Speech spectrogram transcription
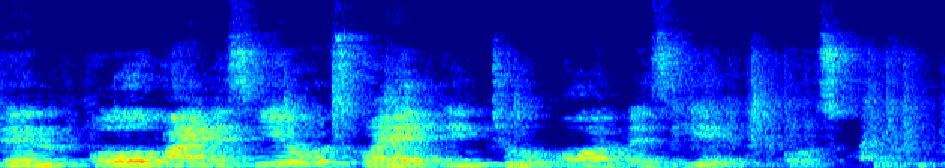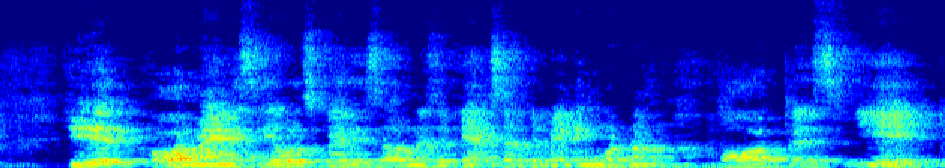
then O minus A whole square into R plus A whole square. Here R minus A whole square is R minus A cancel remaining what now? R plus A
